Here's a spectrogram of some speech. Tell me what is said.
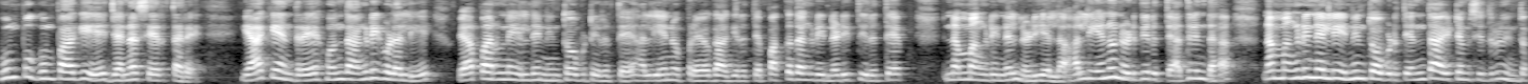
ಗುಂಪು ಗುಂಪಾಗಿ ಜನ ಸೇರ್ತಾರೆ. ಯಾಕೆ ಅಂದರೆ ಒಂದು ಅಂಗಡಿಗಳಲ್ಲಿ ವ್ಯಾಪಾರನೇ ಇಲ್ಲದೆ ನಿಂತೋಗ್ಬಿಟ್ಟಿರುತ್ತೆ. ಅಲ್ಲಿ ಏನೋ ಪ್ರಯೋಗ ಆಗಿರುತ್ತೆ, ಪಕ್ಕದ ಅಂಗಡಿ ನಡೀತಿರುತ್ತೆ, ನಮ್ಮ ಅಂಗಡಿನಲ್ಲಿ ನಡೆಯಲ್ಲ. ಅಲ್ಲಿ ಏನೋ ನಡೆದಿರುತ್ತೆ. ಅದರಿಂದ ನಮ್ಮ ಅಂಗಡಿನಲ್ಲಿ ನಿಂತೋಗ್ಬಿಡುತ್ತೆ. ಎಂಥ ಐಟಮ್ಸ್ ಇದ್ದರೂ ನಿಂತು,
